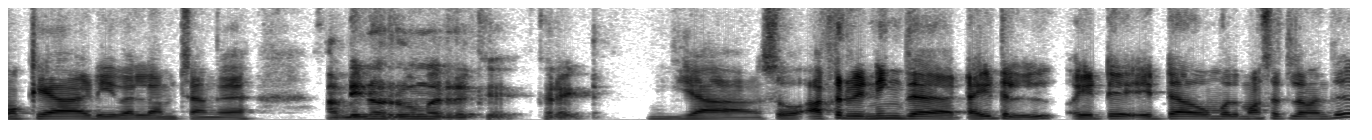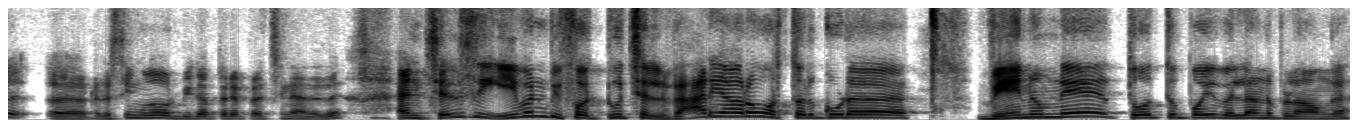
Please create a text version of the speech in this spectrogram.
மொக்கையா அடி வெள்ள அமிச்சாங்க அப்படின்னு ஒரு ரூமர் இருக்கு. Correct yeah so after winning the title எட்டு எட்டு ஒன்பது மாசத்துல வந்து ட்ரெஸ்ஸிங் ஒரு மிகப்பெரிய பிரச்சனை இருந்தது. And Chelsea even before Tuchel வேற யாரோ ஒருத்தர் கூட வேணும்னே தோத்து போய் வெளில அனுப்பலாம் அவங்க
